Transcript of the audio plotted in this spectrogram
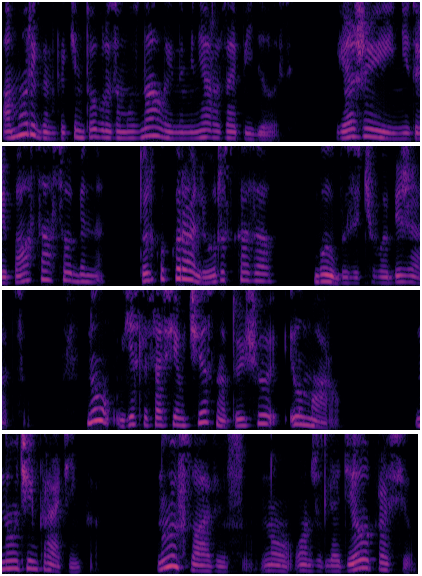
А Мориган каким-то образом узнала и на меня разобиделась. Я же и не трепался особенно, только королю рассказал. Был бы за чего обижаться. Ну, если совсем честно, то еще Илмару. Но очень кратенько. Ну и Флавиусу, но он же для дела просил.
